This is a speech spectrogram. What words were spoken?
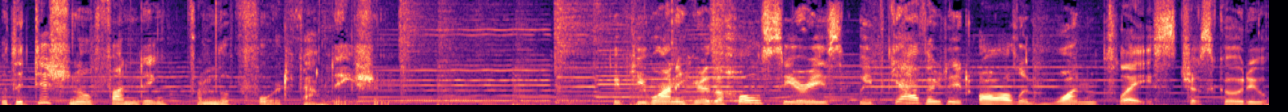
with additional funding from the Ford Foundation. If you want to hear the whole series, we've gathered it all in one place. Just go to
